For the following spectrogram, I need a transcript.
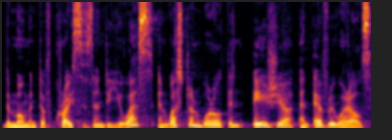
the moment of crisis in the US, in Western world, in Asia, and everywhere else,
